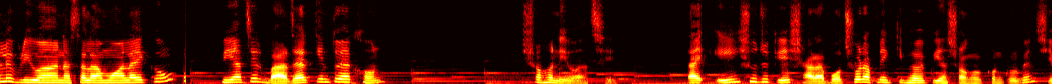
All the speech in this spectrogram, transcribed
হ্যালো এভরিওয়ান, আসসালামু আলাইকুম। পেঁয়াজের বাজার কিন্তু এখন সহনীয় আছে। তাই এই সুযোগে সারা বছর আপনি কীভাবে পেঁয়াজ সংরক্ষণ করবেন সে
